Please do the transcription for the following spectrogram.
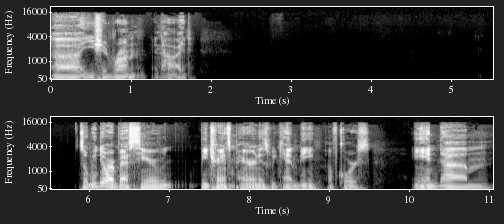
uh, you should run and hide. So we do our best here, be transparent as we can be, of course, and um,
